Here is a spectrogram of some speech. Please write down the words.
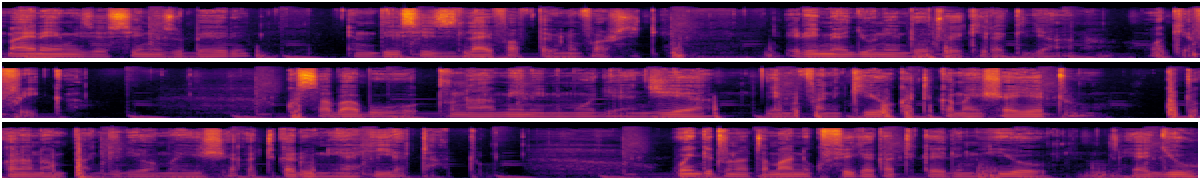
My name is Yasin Zuberi and this is Life After University. Elimu ya juu ni ndoto ya kila kijana wa Kiafrika, kwa sababu tunaamini ni moja ya njia ya mafanikio katika maisha yetu kutokana na mpangilio wa maisha katika dunia hii ya tatu. Wengi tunatamani kufika katika elimu hiyo ya juu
